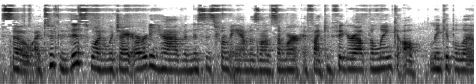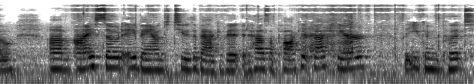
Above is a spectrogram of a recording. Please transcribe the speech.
So I took this one, which I already have, and this is from Amazon somewhere. If I can figure out the link, I'll link it below. Um, I sewed a band to the back of it. It has a pocket back here that you can put,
